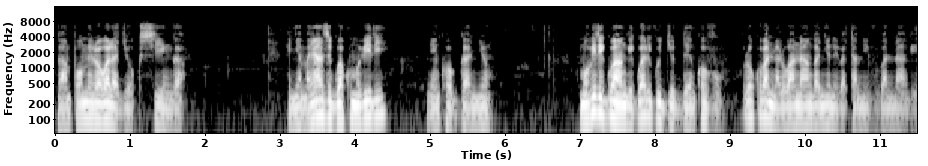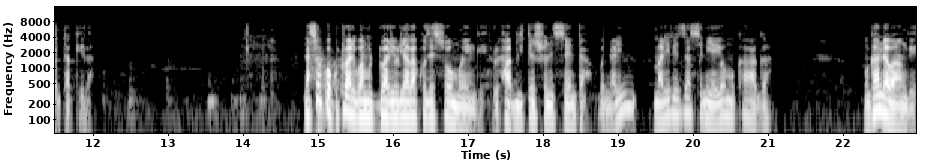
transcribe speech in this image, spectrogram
nga mpoomerwa walagi okusinga. Ennyama yanzigwa ku mubiri ne nkogga nnyo. Omubiri gwange gwali gujjudde enkovu olw'okuba nalwananga nnyo ne batamiivu bannange entakera. Nasooka okutwalibwa mu ddwaliro ly'abakozesa omwenge rehabilitation center bwe nali maliriza siniya ey'omukaaga. Muganda wange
